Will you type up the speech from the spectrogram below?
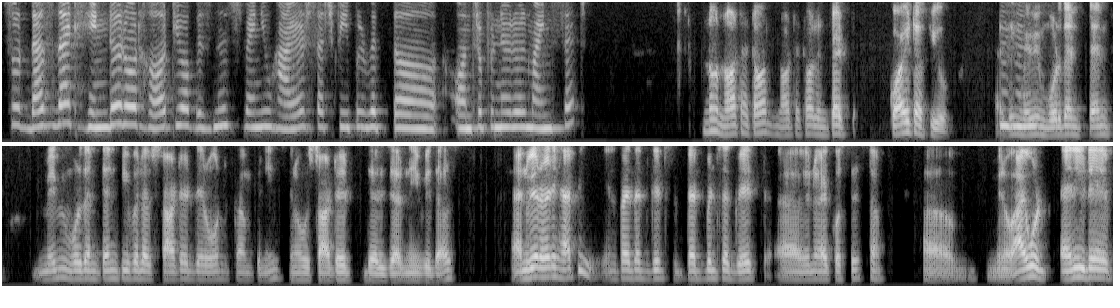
So does that hinder or hurt your business when you hire such people with the entrepreneurial mindset? No not at all not at all. In fact quite a few. I mm-hmm. think maybe more than 10 maybe more than 10 people have started their own companies you know who started their journey with us and we are very happy in fact that gets that builds a great uh, you know ecosystem um, you know i would any day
